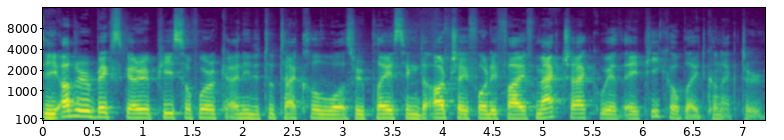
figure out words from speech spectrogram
The other big scary piece of work I needed to tackle was replacing the RJ45 mag jack with a PicoBlade connector.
